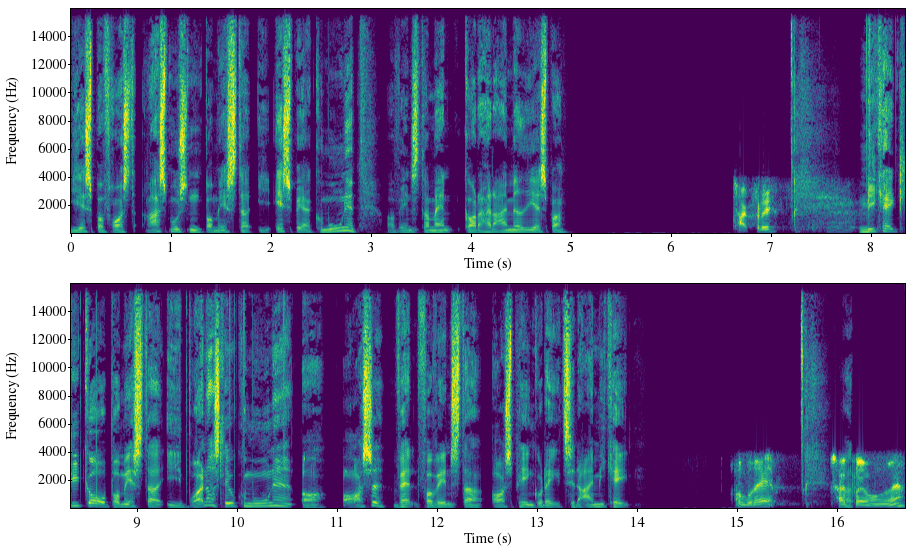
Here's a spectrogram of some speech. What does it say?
Jesper Frost Rasmussen, borgmester i Esbjerg Kommune, og venstremand. Godt at have dig med, Jesper. Tak for det. Michael Klitgaard, borgmester i Brønderslev Kommune, og også valgt for Venstre. Også pæn goddag til dig, Michael. Og goddag. Tak for at være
